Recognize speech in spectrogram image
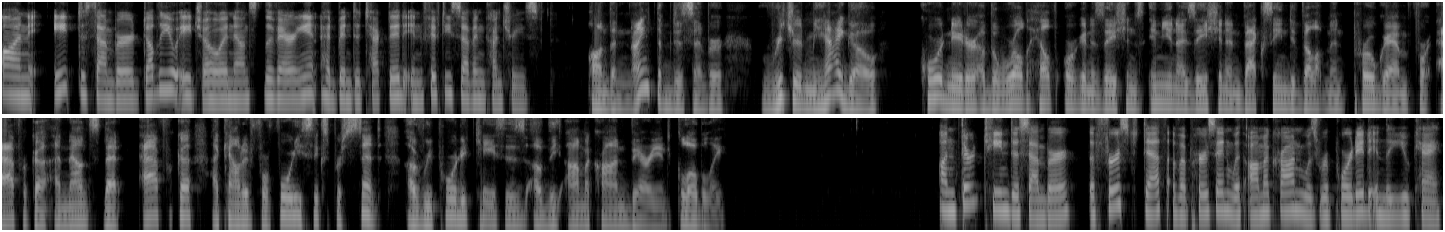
On 8 December, WHO announced the variant had been detected in 57 countries. On the 9th of December, Richard Mihigo, coordinator of the World Health Organization's Immunization and Vaccine Development Program for Africa, announced that Africa accounted for 46% of reported cases of the Omicron variant globally. On 13 December, the first death of a person with Omicron was reported in the UK.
